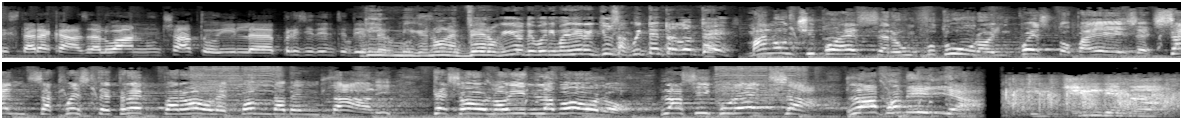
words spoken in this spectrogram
Restare a casa, lo ha annunciato il presidente del Dimmi che non è vero che io devo rimanere chiusa qui dentro con te! Ma non ci può essere un futuro in questo paese senza queste tre parole fondamentali che sono il lavoro, la sicurezza, la famiglia! Il cinema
